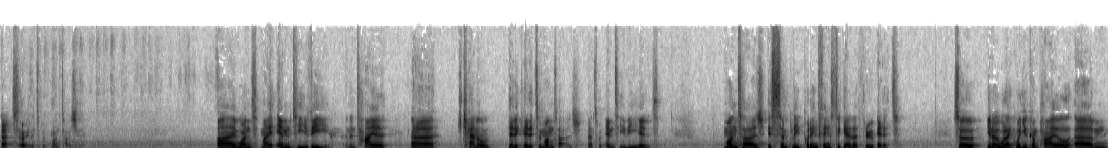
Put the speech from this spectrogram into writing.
Ah, sorry, let's put montage here. I want my MTV, an entire uh, channel dedicated to montage. That's what MTV is. Montage is simply putting things together through edit. So, you know, like when you compile um,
